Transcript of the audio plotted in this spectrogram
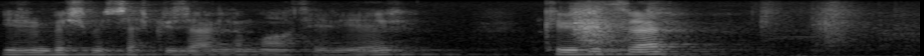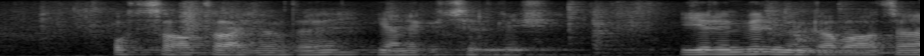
25850 manat eləyir. Kreditlər 36 aylıqdır, yəni 3 illik. 21 min qabaca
